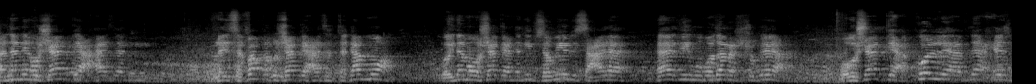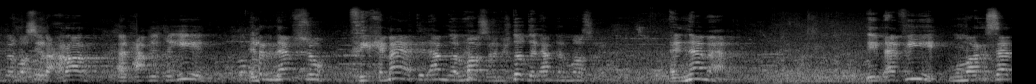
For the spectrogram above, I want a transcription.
أنني أشجع هذا ليس فقط أشجع هذا التجمع وإنما أشجع نجيب ساويرس على هذه المبادرة الشجاعة وأشجع كل أبناء حزب المصير أحرار الحقيقيين نفسه في حماية الأمن المصري مش ضد الأمن المصري. إنما يبقى فيه ممارسات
